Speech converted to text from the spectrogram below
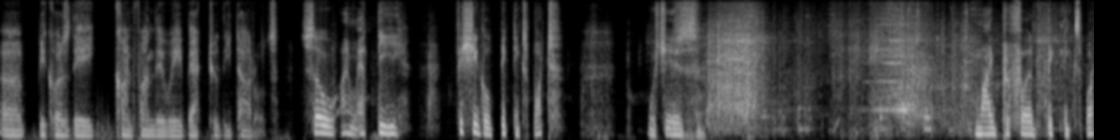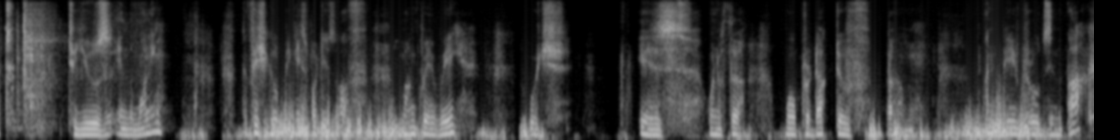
uh, because they can't find their way back to the tar roads. So I'm at the Fish Eagle picnic spot, which is my preferred picnic spot to use in the morning. The Fish Eagle picnic spot is off Mankwe Way, which is one of the more productive um, unpaved roads in the park.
